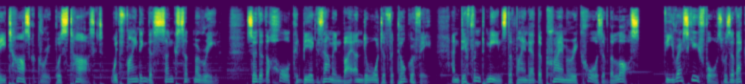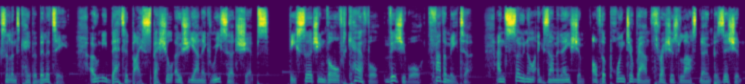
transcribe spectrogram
the task group was tasked with finding the sunk submarine so that the hull could be examined by underwater photography and different means to find out the primary cause of the loss. The rescue force was of excellent capability, only bettered by special oceanic research ships. The search involved careful visual, fathometer, and sonar examination of the point around Thresher's last known position.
